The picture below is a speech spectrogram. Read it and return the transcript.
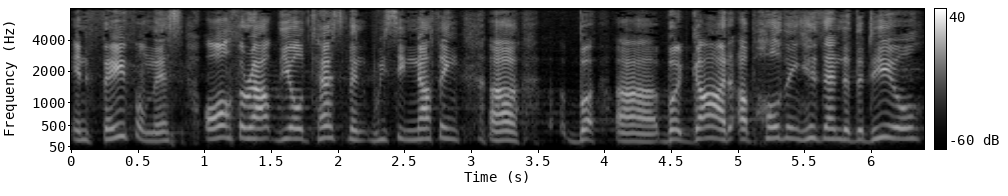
in faithfulness. All throughout the Old Testament, we see nothing uh, but, uh, but God upholding his end of the deal.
